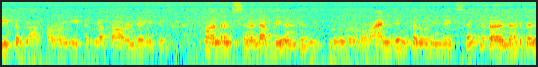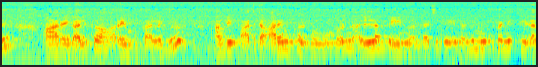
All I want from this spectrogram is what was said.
எயிட் ஓ கிளாக் ஆகும் எயிட் ஓ கிளாக் ஆகும்னு சொல்லிட்டு கான்ட்ராக்ஷன் வந்து அப்படி வந்து அஞ்சு முக்கால் ஒரு இன்ஜெக்ஷன் அடுத்தது ஆறே காலுக்கு ஆறே முக்காலுக்கு அப்படி பார்த்துட்டு ஆறே முக்கால் போகும்போது நல்ல பெயின் வந்தாச்சு. பேபி வந்து மூவ் பண்ணி கீழே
